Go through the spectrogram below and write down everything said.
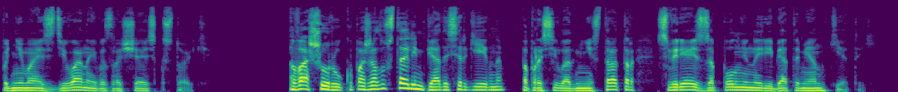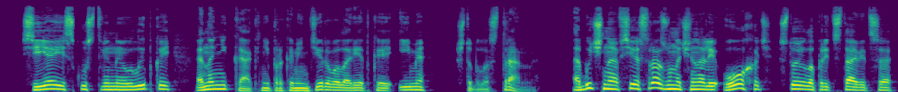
поднимаясь с дивана и возвращаясь к стойке. «Вашу руку, пожалуйста, Олимпиада Сергеевна», — попросила администратор, сверяясь с заполненной ребятами анкетой. Сияя искусственной улыбкой, она никак не прокомментировала редкое имя, что было странно. Обычно все сразу начинали охать, стоило представиться,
